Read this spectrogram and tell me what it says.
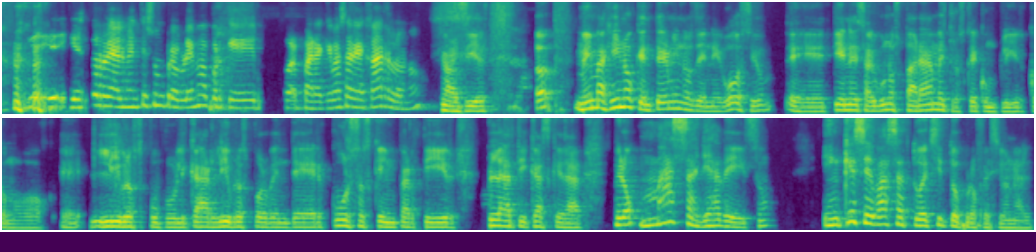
Y, esto realmente es un problema porque ¿para qué vas a dejarlo, no? Así es. Ah, me imagino que en términos de negocio eh, tienes algunos parámetros que cumplir, como eh, libros por publicar, libros por vender, cursos que impartir, pláticas que dar. Pero más allá de eso, ¿en qué se basa tu éxito profesional?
